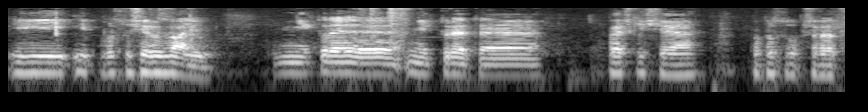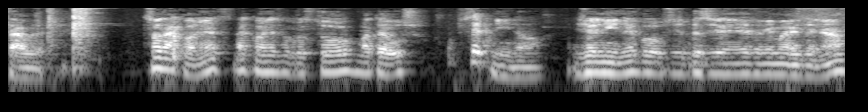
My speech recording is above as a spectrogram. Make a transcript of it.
i, i po prostu się rozwalił. Niektóre, niektóre te peczki się po prostu przewracały. Co na koniec? Na koniec po prostu Mateusz sypnij no. Zielniny, bo przecież bez zieleniny to nie ma jedzenia.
